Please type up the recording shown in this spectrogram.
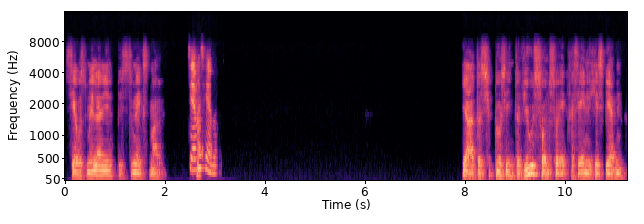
Servus Melanie, bis zum nächsten Mal. Servus Herbert. Ja, das Hypnose-Interview soll so etwas Ähnliches werden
